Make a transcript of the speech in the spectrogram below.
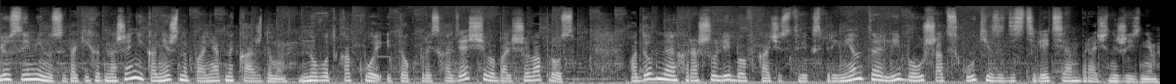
Плюсы и минусы таких отношений, конечно, понятны каждому. Но вот какой итог происходящего – большой вопрос. Подобное хорошо либо в качестве эксперимента, либо уж от скуки за десятилетия брачной жизни.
